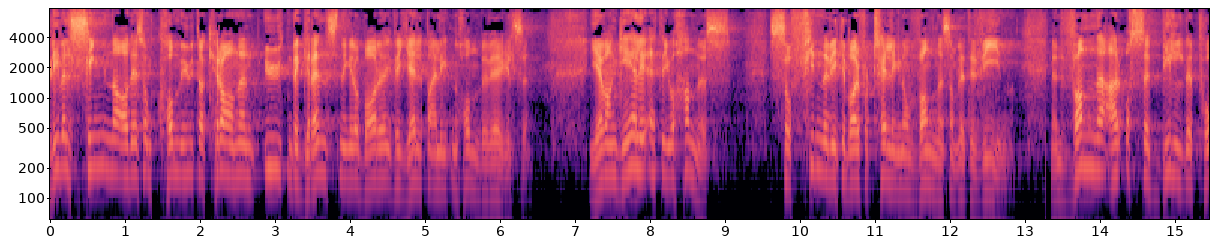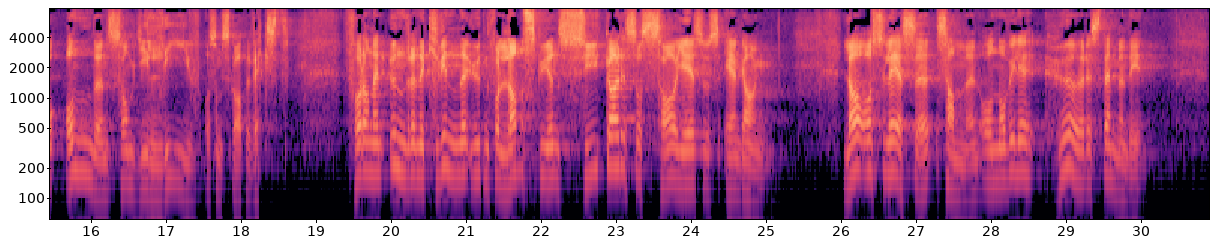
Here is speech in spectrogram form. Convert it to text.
bli velsigna av det som kom ut av kranen, uten begrensninger og bare ved hjelp av en liten håndbevegelse. I evangeliet etter Johannes så finner vi ikke bare fortellingen om vannet som ble til vin. Men vannet er også et bilde på ånden som gir liv, og som skaper vekst. Foran en undrende kvinne utenfor landsbyen Sykar så sa Jesus en gang La oss lese sammen, og nå vil jeg høre stemmen din.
